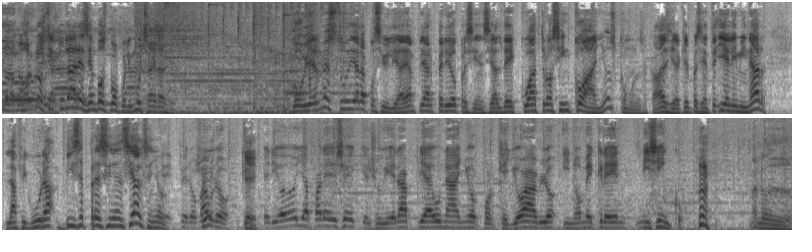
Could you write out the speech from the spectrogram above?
no, no, mejor los titulares en Voz Populi. Muchas gracias. Gobierno estudia la posibilidad de ampliar periodo presidencial de 4 a 5 años, como nos acaba de decir aquí el presidente, y eliminar la figura vicepresidencial, señor. Eh, pero Mauro, ¿Qué? el periodo ya parece que se hubiera ampliado un año porque yo hablo y no me creen ni cinco. No lo dudo.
